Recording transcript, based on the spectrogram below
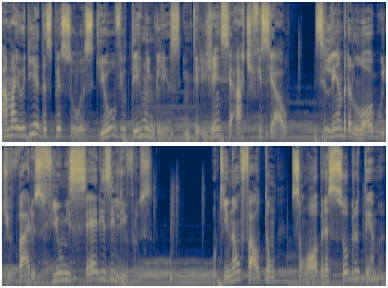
A maioria das pessoas que ouve o termo inglês inteligência artificial se lembra logo de vários filmes, séries e livros. O que não faltam são obras sobre o tema.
